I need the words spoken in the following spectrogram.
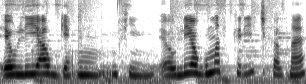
eu li alguém, um, enfim, eu li algumas críticas, né,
